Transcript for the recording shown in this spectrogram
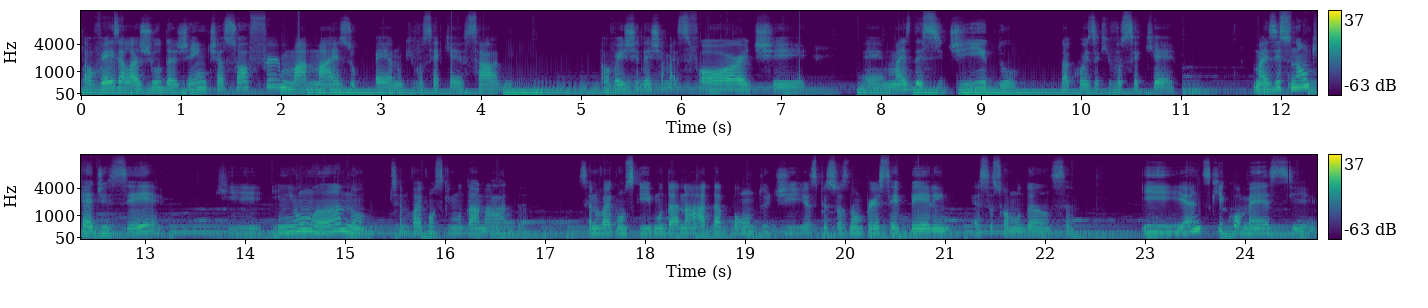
talvez ela ajude a gente a só afirmar mais o pé no que você quer, sabe? Talvez te deixe mais forte, é, mais decidido da coisa que você quer. Mas isso não quer dizer que em um ano você não vai conseguir mudar nada. Você não vai conseguir mudar nada a ponto de as pessoas não perceberem essa sua mudança. E antes que comece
